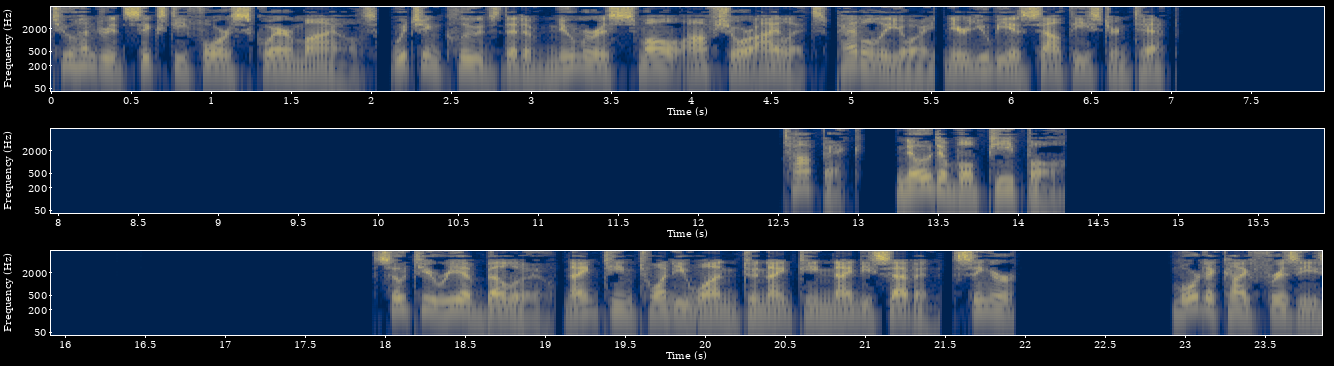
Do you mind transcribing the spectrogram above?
264 square miles, which includes that of numerous small offshore islets near Euboea's southeastern tip. Topic Notable people Sotiria Bellou (1921–1997), singer. Mordecai Frizzis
